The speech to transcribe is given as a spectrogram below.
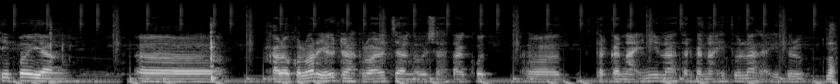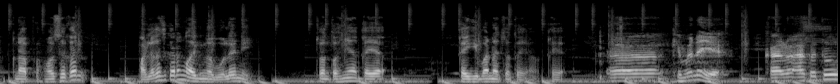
tipe yang eh kalau keluar ya udah keluar aja nggak usah takut eh, terkena inilah terkena itulah kayak gitu loh. Lah kenapa? Maksudnya kan padahal kan sekarang lagi nggak boleh nih. Contohnya kayak kayak gimana contohnya? Kayak Eh, gimana ya? Kalau aku tuh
